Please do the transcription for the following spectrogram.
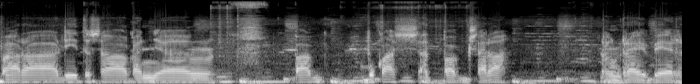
para dito sa kanyang pagbukas at pagsara ng driver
